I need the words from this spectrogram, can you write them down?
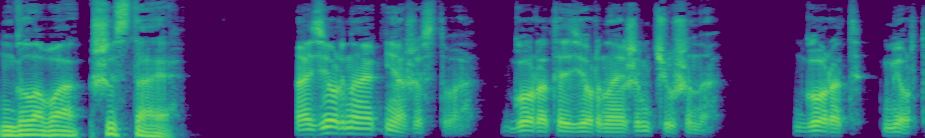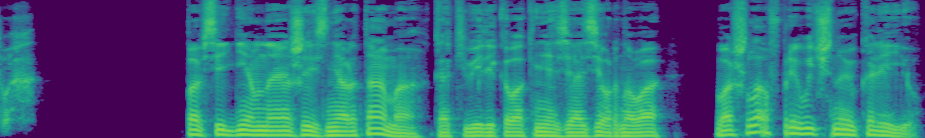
Глава шестая. Озерное княжество. Город Озерная Жемчужина. Город мертвых. Повседневная жизнь Артама, как великого князя Озерного, вошла в привычную колею.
